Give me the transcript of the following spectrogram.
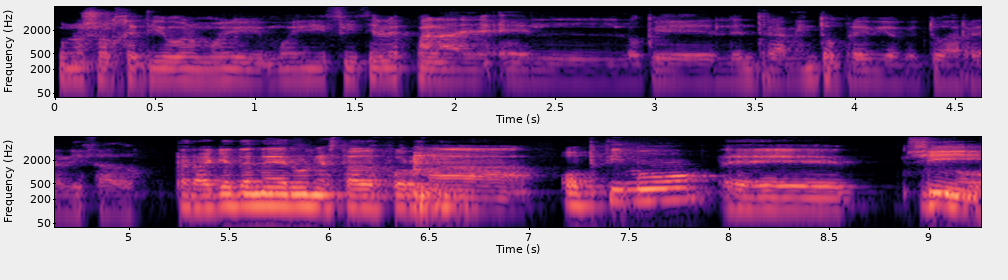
unos objetivos muy, muy difíciles para el, lo que el entrenamiento previo que tú has realizado. Pero hay que tener un estado de forma óptimo. Eh, sí.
